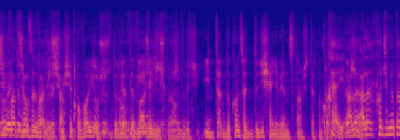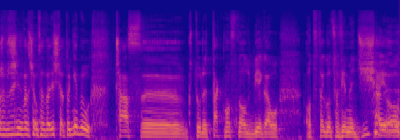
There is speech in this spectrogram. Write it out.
Wrzesień to 2020. Żeśmy się powoli Już dowiadywali, wiedzieliśmy o że tym. być, i tak do końca, do dzisiaj nie wiem, co tam się tak naprawdę Okej, ale, wydarzyło. ale chodzi mi o to, że wrzesień 2020 to nie był czas, y, który tak mocno odbiegał od tego, co wiemy dzisiaj o,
